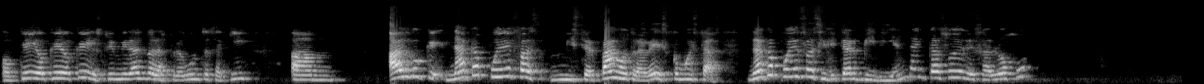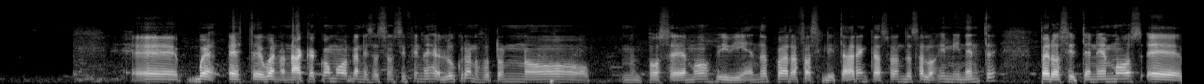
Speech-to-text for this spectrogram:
Ok, ok, ok. Estoy mirando las preguntas aquí. algo que NACA puede, Mr. Pan otra vez, ¿cómo estás? ¿NACA puede facilitar vivienda en caso de desalojo? Eh, bueno, este, bueno, NACA como organización sin fines de lucro, nosotros no poseemos vivienda para facilitar en caso de un desalojo inminente, pero sí tenemos eh,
